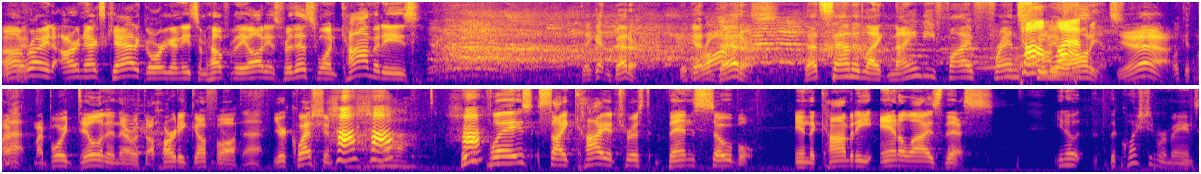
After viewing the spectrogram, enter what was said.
All Okay. right, our next category. Going to need some help from the audience for this one. Comedies. They're getting better. They're getting Rockets. better. That sounded like 95 Friends Tom, studio laugh. audience. Yeah. Look at my, that. My boy Dylan in there with the hearty guffaw. that. Your question. Ha ha. Who plays psychiatrist Ben Sobel in the comedy Analyze This? You know, the question remains:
